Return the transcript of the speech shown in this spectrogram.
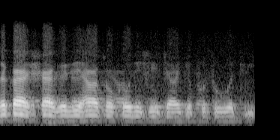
ځکه شاګردي هغه څوک کولی شي چې هغه کې فتوت وي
